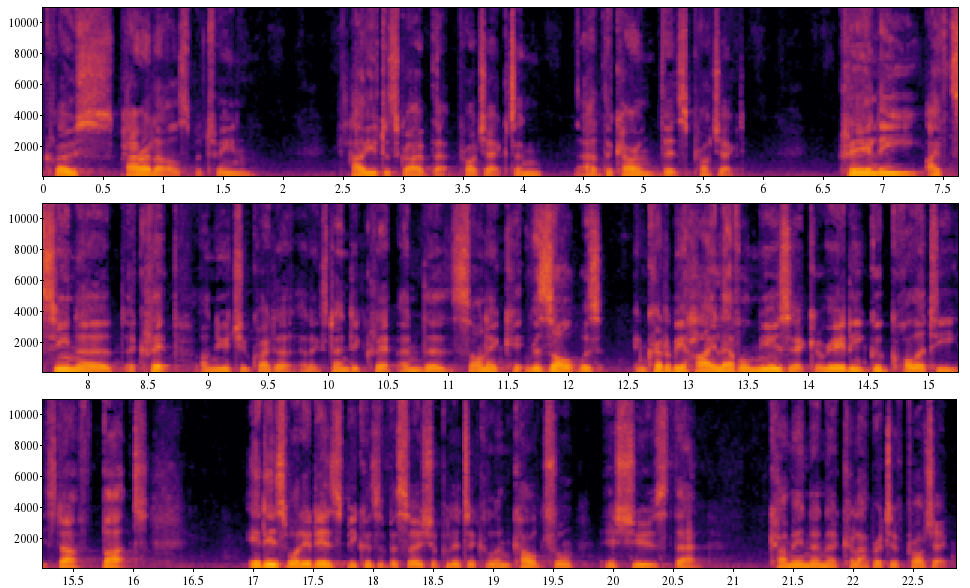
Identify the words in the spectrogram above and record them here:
close parallels between how you've described that project and uh, the current WITS project. Clearly, I've seen a, a clip on YouTube, quite a, an extended clip, and the sonic result was incredibly high level music, really good quality stuff. But it is what it is because of the social, political, and cultural issues that come in in a collaborative project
